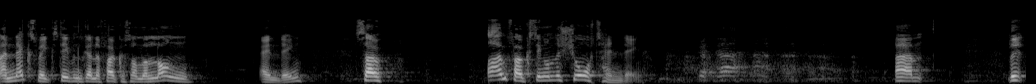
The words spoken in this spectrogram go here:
and next week, Stephen's going to focus on the long ending. So I'm focusing on the short ending. Um, the,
